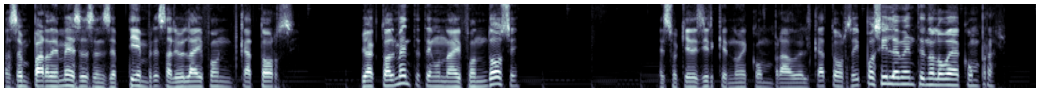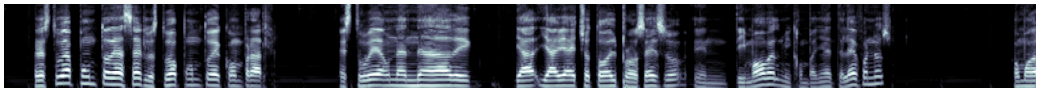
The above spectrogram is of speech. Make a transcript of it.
hace un par de meses, en septiembre, salió el iPhone 14. Yo actualmente tengo un iPhone 12. Eso quiere decir que no he comprado el 14 y posiblemente no lo voy a comprar. Pero estuve a punto de hacerlo, estuve a punto de comprarlo. Estuve a una nada de ya, había hecho todo el proceso en T-Mobile, mi compañía de teléfonos. Como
